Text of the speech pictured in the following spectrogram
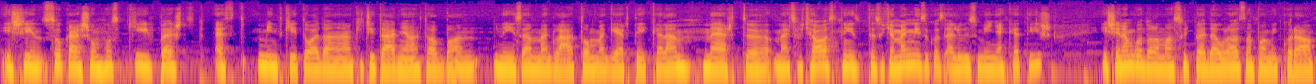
és én szokásomhoz képest ezt mindkét oldalnál kicsit árnyaltabban nézem, meg látom, meg értékelem, mert, mert hogyha azt néz, tehát hogyha megnézzük az előzményeket is, és én nem gondolom azt, hogy például aznap, amikor a,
